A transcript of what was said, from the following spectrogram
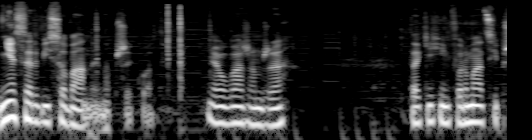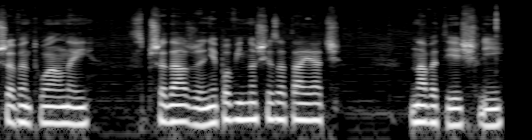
nieserwisowany na przykład. Ja uważam, że takich informacji przy ewentualnej sprzedaży nie powinno się zatajać, nawet jeśli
